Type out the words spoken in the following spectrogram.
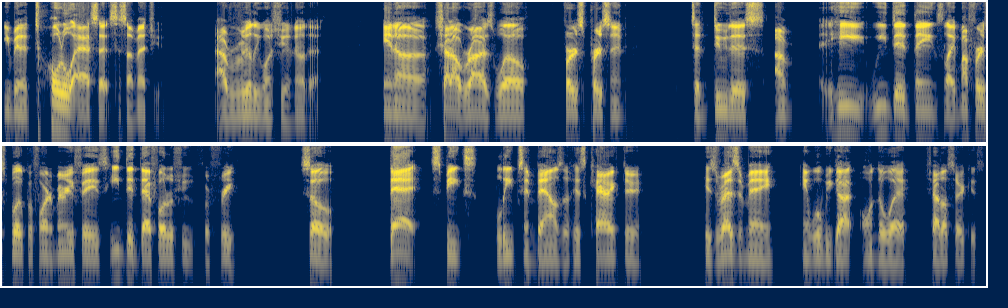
you've been a total asset since I met you. I really want you to know that. And uh shout out Ra as well. First person to do this. I'm he we did things like my first book before the memory fades, he did that photo shoot for free. So that speaks leaps and bounds of his character, his resume, and what we got on the way. Shout out Circus.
